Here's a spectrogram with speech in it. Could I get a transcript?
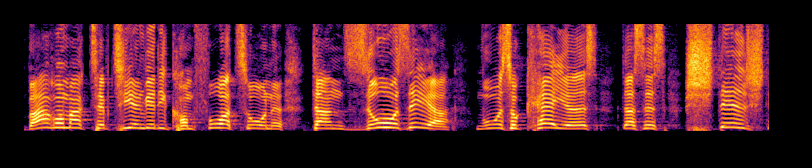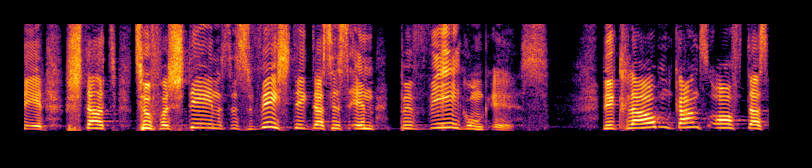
Warum akzeptieren wir die Komfortzone dann so sehr, wo es okay ist, dass es stillsteht, statt zu verstehen, es ist wichtig, dass es in Bewegung ist. Wir glauben ganz oft, dass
